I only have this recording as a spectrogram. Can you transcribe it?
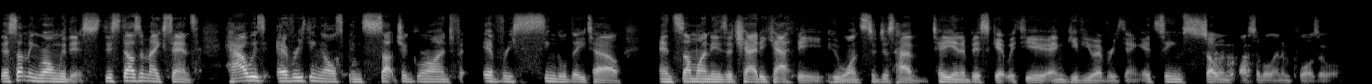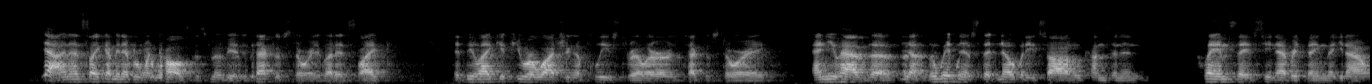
There's something wrong with this. This doesn't make sense. How is everything else been such a grind for every single detail? And someone is a chatty Cathy who wants to just have tea and a biscuit with you and give you everything. It seems so impossible and implausible. Yeah, and it's like I mean, everyone calls this movie a detective story, but it's like it'd be like if you were watching a police thriller or a detective story, and you have the you know, the witness that nobody saw who comes in and claims they've seen everything that you know,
